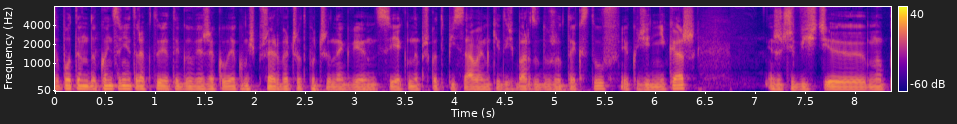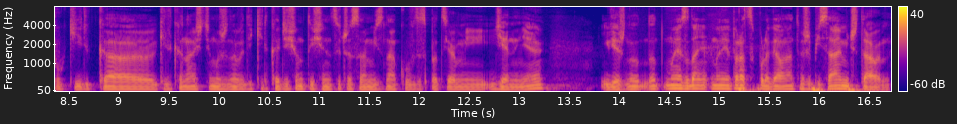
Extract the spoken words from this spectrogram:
to potem do końca nie traktuję tego, wiesz, jako jakąś przerwę czy odpoczynek, więc jak na przykład pisałem kiedyś bardzo dużo tekstów jako dziennikarz, rzeczywiście no, po kilka, kilkanaście, może nawet i kilkadziesiąt tysięcy czasami znaków ze spacjami dziennie. I wiesz, no, no moja, zadanie, moja praca polegała na tym, że pisałem i czytałem.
